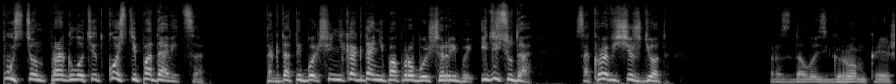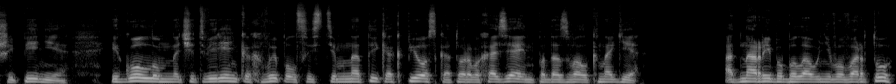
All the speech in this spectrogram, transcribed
пусть он проглотит кость и подавится. Тогда ты больше никогда не попробуешь рыбы. Иди сюда. Сокровище ждет. Раздалось громкое шипение, и Голлум на четвереньках выполз из темноты, как пес, которого хозяин подозвал к ноге. Одна рыба была у него во рту,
